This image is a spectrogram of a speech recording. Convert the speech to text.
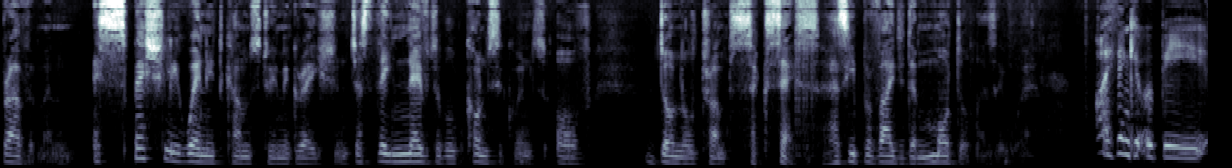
Braverman, especially when it comes to immigration, just the inevitable consequence of Donald Trump's success? Has he provided a model, as it were? I think it would be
